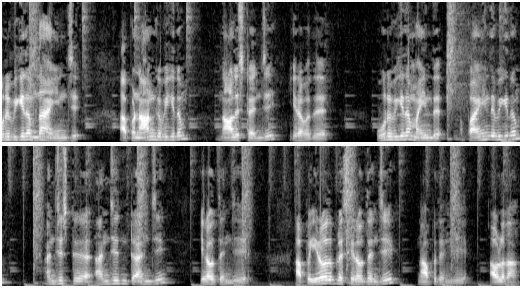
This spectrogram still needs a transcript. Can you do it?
ஒரு விகிதம் தான் அஞ்சு அப்போ நான்கு விகிதம் நாலு இஸ்ட்டு அஞ்சு இருபது. ஒரு விகிதம் ஐந்து. அப்போ ஐந்து விகிதம் அஞ்சு இஸ்ட்டு அஞ்சு இன்ட்டு அஞ்சு இருபத்தஞ்சு. அப்போ இருபது ப்ளஸ் இருபத்தஞ்சு நாற்பத்தஞ்சு. அவ்வளோதான்.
